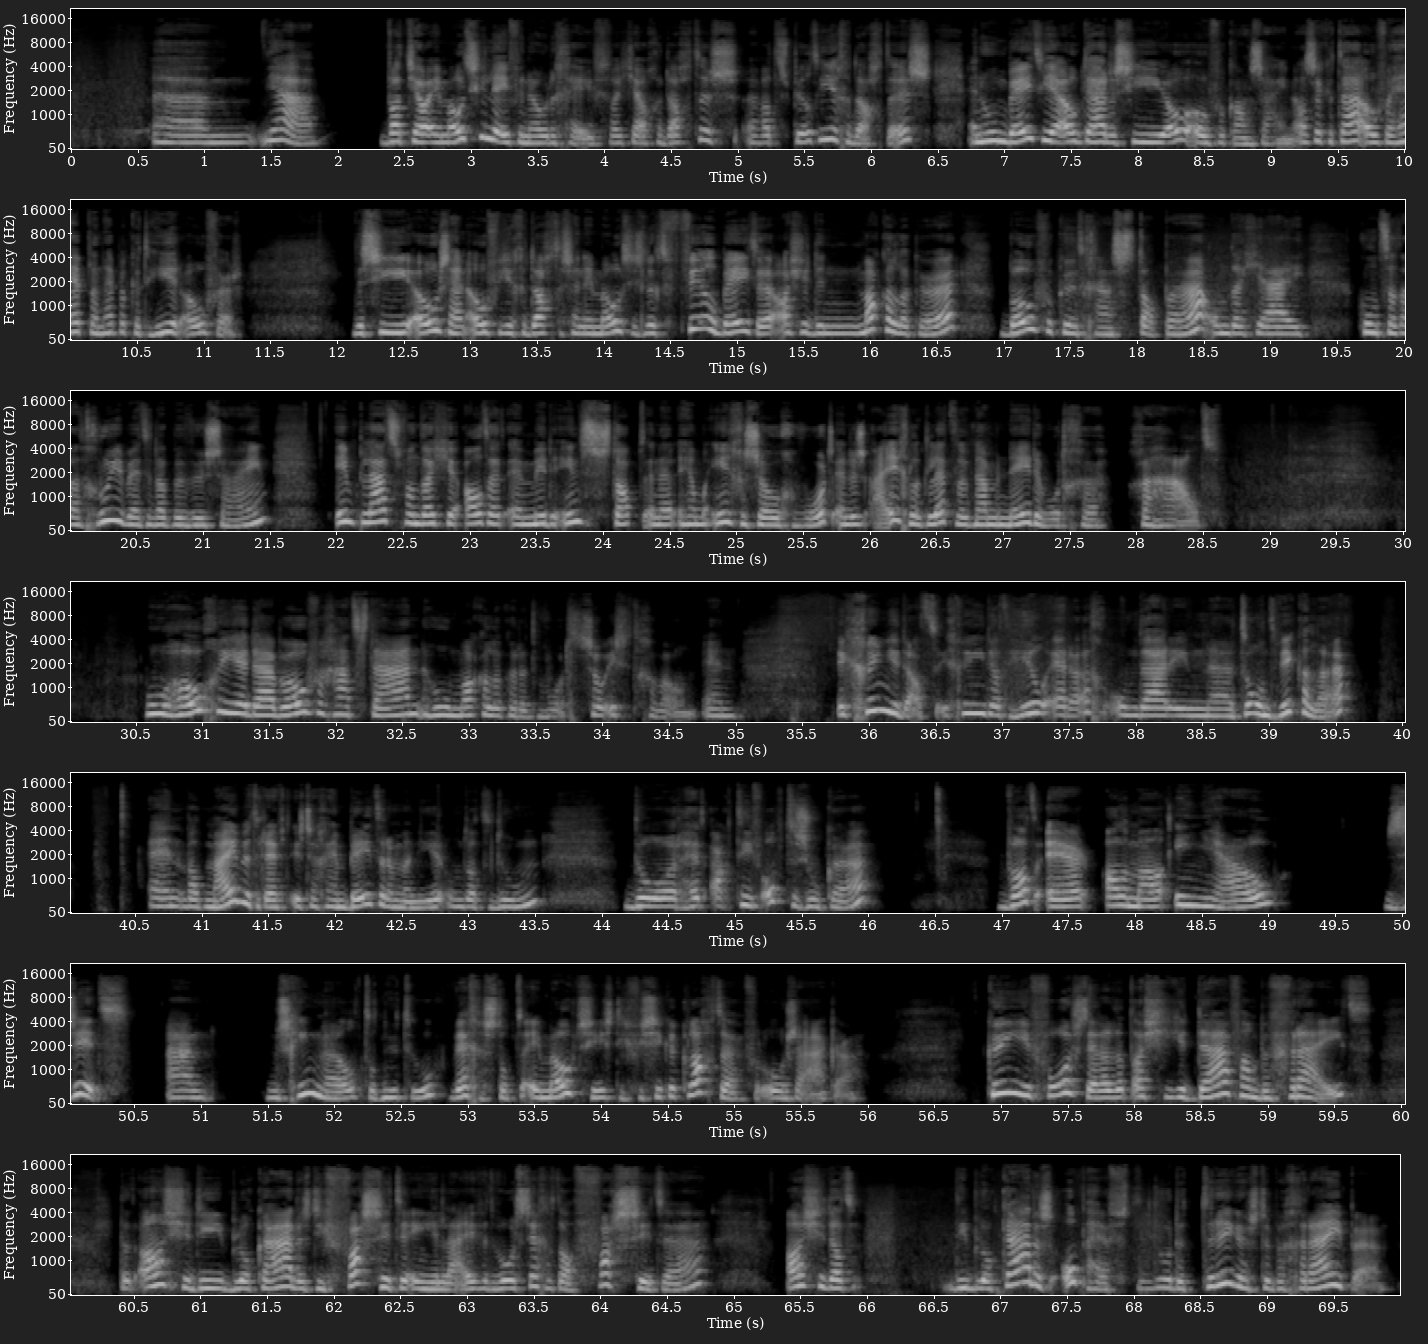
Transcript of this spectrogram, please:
um, ja, wat jouw emotieleven nodig heeft, wat jouw gedachten, eh, wat speelt in je gedachten en hoe beter jij ook daar de CEO over kan zijn. Als ik het daarover heb, dan heb ik het hier over. De CEO zijn over je gedachten en emoties lukt veel beter als je er makkelijker boven kunt gaan stappen, omdat jij constant aan het groeien bent in dat bewustzijn. In plaats van dat je altijd er middenin stapt en er helemaal ingezogen wordt. En dus eigenlijk letterlijk naar beneden wordt gehaald. Hoe hoger je daarboven gaat staan, hoe makkelijker het wordt. Zo is het gewoon. En ik gun je dat. Ik gun je dat heel erg om daarin uh, te ontwikkelen. En wat mij betreft is er geen betere manier om dat te doen door het actief op te zoeken wat er allemaal in jou zit aan misschien wel tot nu toe weggestopte emoties die fysieke klachten veroorzaken. Kun je je voorstellen dat als je je daarvan bevrijdt, dat als je die blokkades die vastzitten in je lijf, het woord zegt het al, vastzitten, als je dat, die blokkades opheft door de triggers te begrijpen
